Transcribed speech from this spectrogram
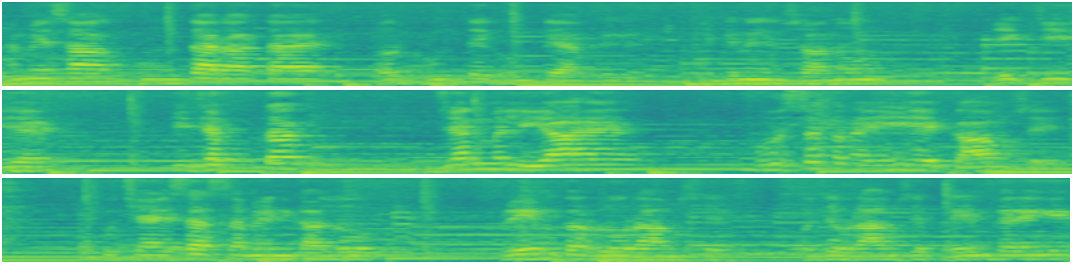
हमेशा घूमता रहता है और घूमते घूमते आखिर लेकिन इंसानों, एक चीज़ है कि जब तक जन्म लिया है, फुर्सत नहीं है काम से, कुछ ऐसा समय निकालो, प्रेम कर लो राम से। और जब राम से प्रेम करेंगे,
